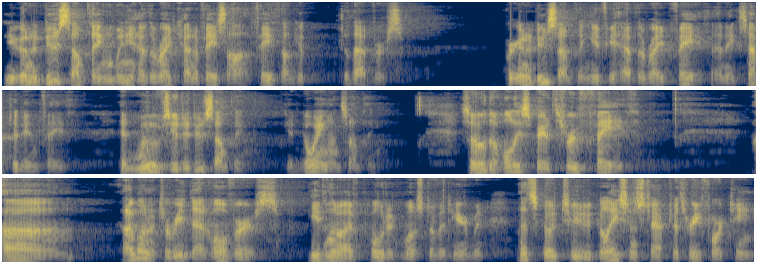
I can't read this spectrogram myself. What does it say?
You're going to do something when you have the right kind of faith. Faith, I'll get to that verse. We're going to do something if you have the right faith and accept it in faith. It moves you to do something, get going on something. So the Holy Spirit through faith. Uh, I wanted to read that whole verse, even though I've quoted most of it here, but let's go to Galatians chapter 3:14.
